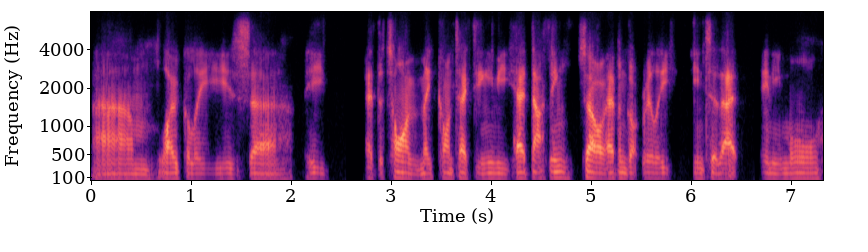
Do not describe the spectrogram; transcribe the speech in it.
um, locally is uh, he at the time of me contacting him, he had nothing, so I haven't got really into that anymore.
